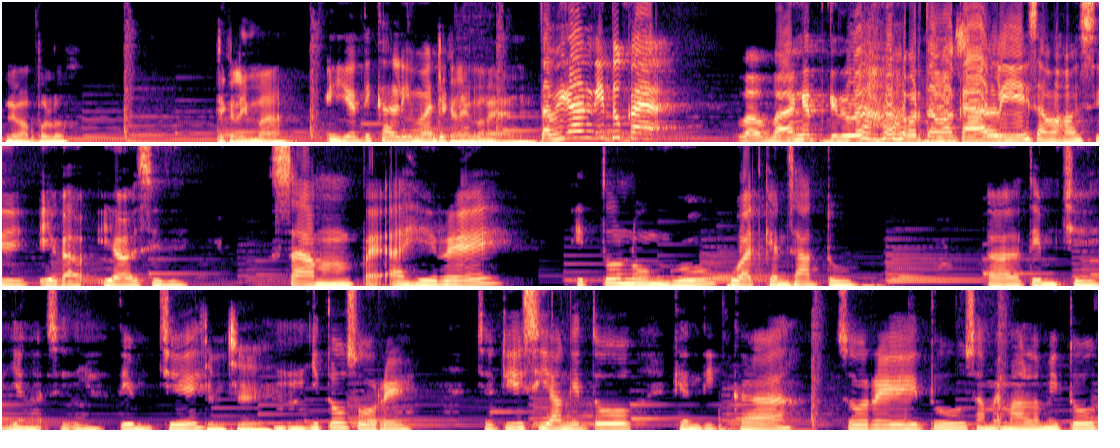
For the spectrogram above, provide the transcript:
50, 35, iya 35 detik 35 kayaknya. tapi kan itu kayak wah banget gitu loh pertama Iya sih. kali sama Osi. Iya kak. Iya Osi sih. Sampai akhirnya itu nunggu buat gen 1 Eh, tim J ya nggak sih? Iya tim J. Tim C. Mm-mm, itu sore. Jadi siang itu gen 3 sore itu sampai malam itu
